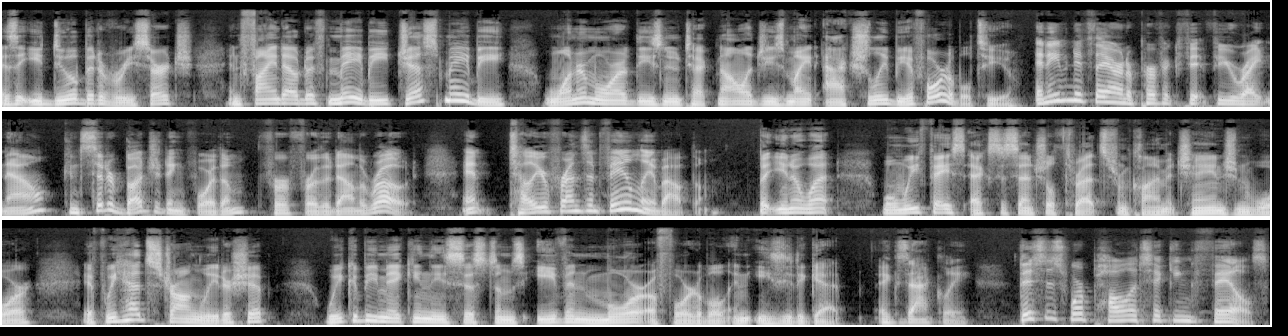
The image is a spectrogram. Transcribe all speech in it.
is that you do a bit of research and find out if maybe, just maybe, one or more of these new technologies might actually be affordable to you. And even if they aren't a perfect fit for you right now, consider budgeting for them for further down the road and tell your friends and family about them. But you know what? When we face existential threats from climate change and war, if we had strong leadership, we could be making these systems even more affordable and easy to get. Exactly. This is where politicking fails.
